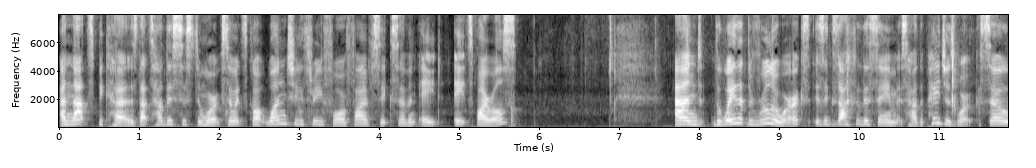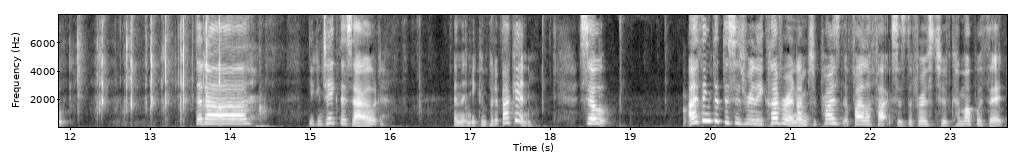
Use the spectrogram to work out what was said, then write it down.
and that's because that's how this system works. So it's got one, two, three, four, five, six, seven, eight, eight spirals. And the way that the ruler works is exactly the same as how the pages work. So, ta-da! You can take this out, and then you can put it back in. So I think that this is really clever, and I'm surprised that Filofax is the first to have come up with it.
